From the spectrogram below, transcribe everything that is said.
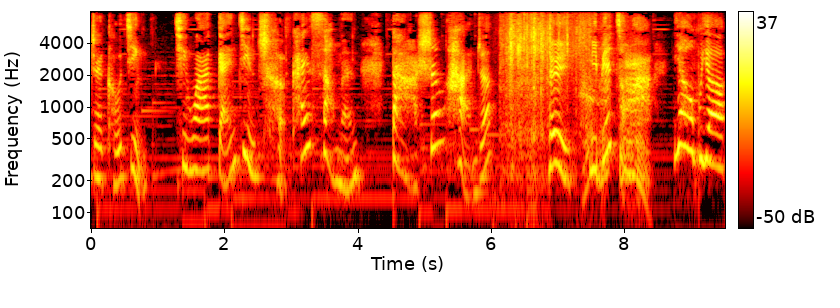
这口井，青蛙赶紧扯开嗓门，大声喊着。嘿，你别走啊！要不要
